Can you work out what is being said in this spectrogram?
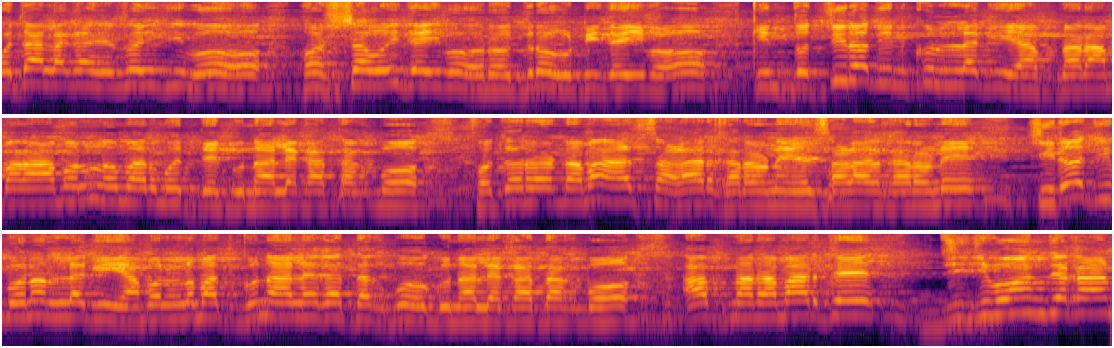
মজা লাগা শেষ হয়ে যাব হর্ষা হয়ে যাইব, রৌদ্র উঠি যাইব। কিন্তু চিরদিন কুল লাগি আপনার আমার আমল নামার মধ্যে গুণা লেখা থাকব। ফজর নামাজ ছাড়ার কারণে ছাড়ার কারণে চিরজীবনের লাগি আমল নামাজ গুণা লেখা থাকব গুণা লেখা থাকব। আপনার আমার যে জীবন যেখান,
